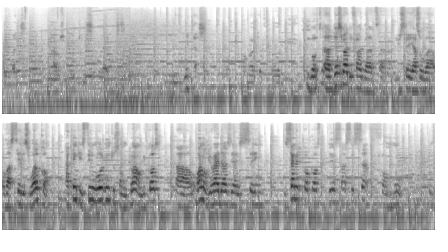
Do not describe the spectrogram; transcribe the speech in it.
the party house making similar the But uh, despite the fact that uh, you say he has over, overstayed his welcome, I think he's still holding to some ground because uh, one of the riders there is saying the Senate caucus distances itself from move. It's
